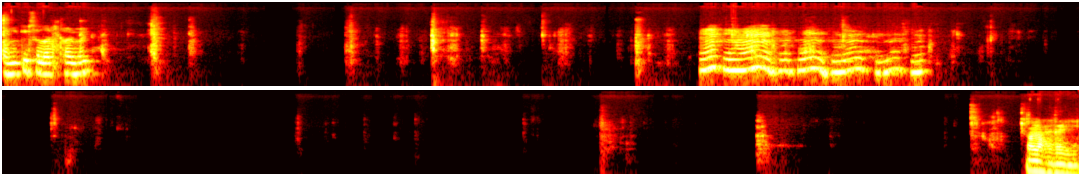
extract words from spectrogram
আলুকে স্যালাড খাই ভাই? হুম হুম হুম হুম হুম হুম। বলা হয়ে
